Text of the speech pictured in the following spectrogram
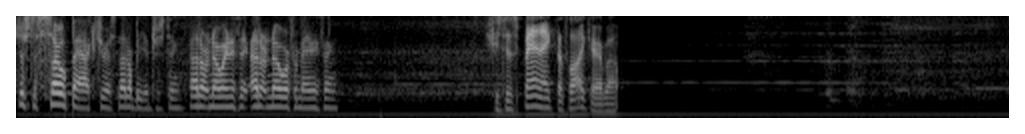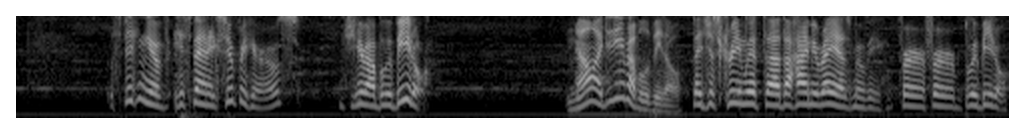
Just a soap actress. That'll be interesting. I don't know anything. I don't know her from anything. She's Hispanic. That's all I care about. Speaking of Hispanic superheroes, did you hear about Blue Beetle? No, I didn't hear about Blue Beetle. They just greenlit uh, the Jaime Reyes movie for for Blue Beetle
